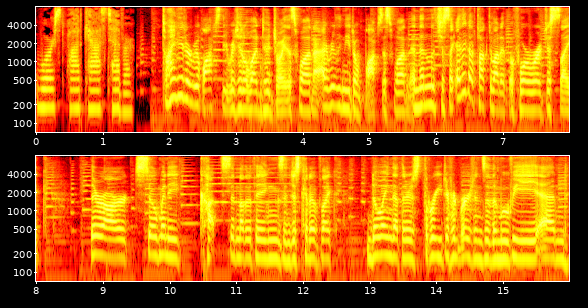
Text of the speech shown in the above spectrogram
Worst podcast ever. do I need to rewatch the original one to enjoy this one? I really need to watch this one. And then it's just like I think I've talked about it before, where just like there are so many cuts and other things, and just kind of like knowing that there's three different versions of the movie and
